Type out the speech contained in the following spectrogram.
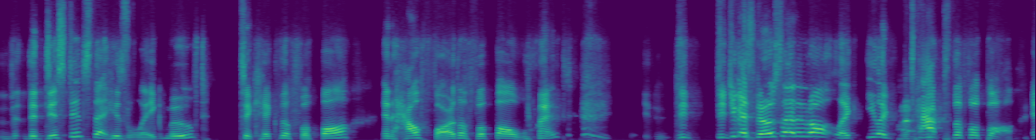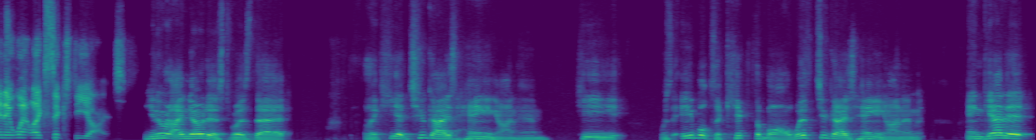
the, the distance that his leg moved to kick the football and how far the football went? Did did you guys notice that at all? Like he like I, tapped the football and it went like 60 yards. You know what I noticed was that like he had two guys hanging on him. He was able to kick the ball with two guys hanging on him and get it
